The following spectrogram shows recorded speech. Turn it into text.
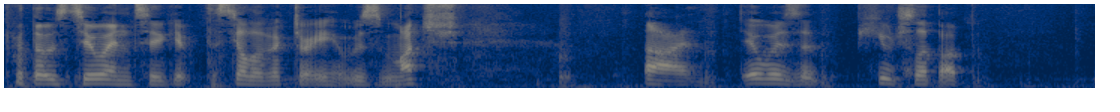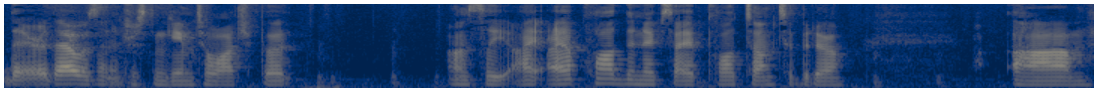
put those two in to get to steal the victory. It was much. Uh, it was a huge slip up there. That was an interesting game to watch, but honestly, I, I applaud the Knicks. I applaud Tom Thibodeau. Um,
